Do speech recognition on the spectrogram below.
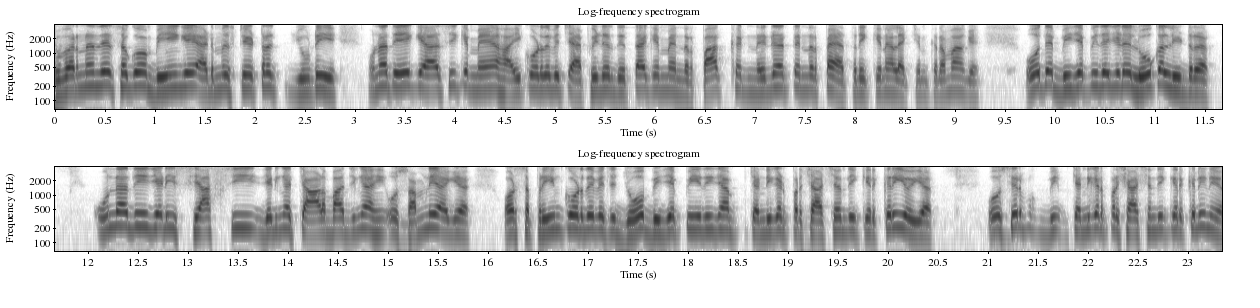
ਗਵਰਨਰ ਦੇ ਸਗੋਂ ਬੀਇੰਗ ਏ ਐਡਮਿਨਿਸਟ੍ਰੇਟਰ ਡਿਊਟੀ ਉਹਨਾਂ ਤੇ ਇਹ ਕਿਹਾ ਸੀ ਕਿ ਮੈਂ ਹਾਈ ਕੋਰਟ ਦੇ ਵਿੱਚ ਐਫੀਡੇਵਿਟ ਦਿੱਤਾ ਕਿ ਮੈਂ ਨਿਰਪੱਖ, ਨਿਡਰ ਤੇ ਨਿਰਭੈ ਤਰੀਕੇ ਨਾਲ ਇਲੈਕਸ਼ਨ ਕਰਾਵਾਂਗੇ। ਉਹਦੇ ਬੀਜੇਪੀ ਦੇ ਜਿਹੜੇ ਲੋਕਲ ਲੀਡਰ ਆ, ਉਹਨਾਂ ਦੀ ਜਿਹੜੀ ਸਿਆਸੀ ਜਿਹੜੀਆਂ ਚਾਲਬਾਜ਼ੀਆਂ ਸੀ, ਉਹ ਸਾਹਮਣੇ ਆ ਗਿਆ ਔਰ ਸੁਪਰੀਮ ਕੋਰਟ ਦੇ ਵਿੱਚ ਜੋ ਬੀਜੇਪੀ ਦੀ ਜਾਂ ਚੰਡੀਗੜ੍ਹ ਪ੍ਰਸ਼ਾਸਨ ਦੀ ਕਿਰਕਰੀ ਹੋਈ ਆ ਉਹ ਸਿਰਫ ਚੰਡੀਗੜ੍ਹ ਪ੍ਰਸ਼ਾਸਨ ਦੀ ਕਿਰਕਰੀ ਨਹੀਂ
